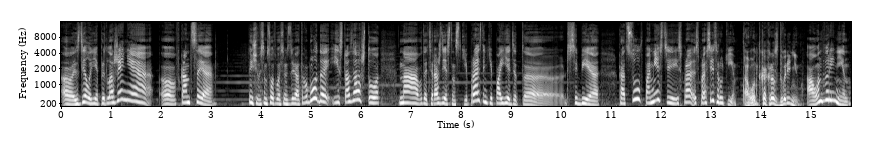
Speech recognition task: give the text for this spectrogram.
э, сделал ей предложение в конце 1889 года и сказал, что на вот эти рождественские праздники поедет к себе к отцу в поместье и спросить руки. А он как раз дворянин. А он дворянин.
